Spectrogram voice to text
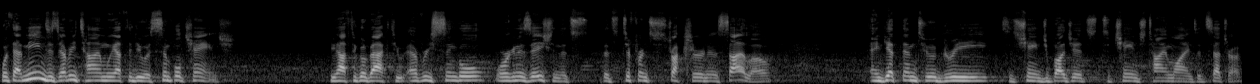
What that means is every time we have to do a simple change, you have to go back to every single organization that's, that's different structured in a silo and get them to agree to change budgets, to change timelines, et cetera.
